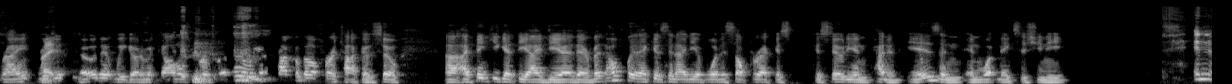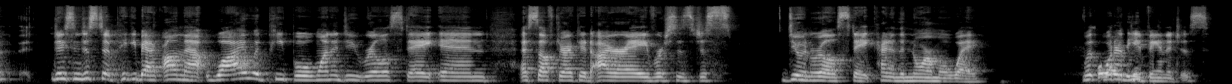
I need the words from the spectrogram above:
right? We right. just know that we go to McDonald's for a burger, we go to Taco Bell for a taco. So uh, I think you get the idea there, but hopefully that gives an idea of what a self-direct custodian kind of is and, and what makes us unique. And Jason, just to piggyback on that, why would people want to do real estate in a self directed IRA versus just doing real estate kind of the normal way? What, well, what are the think, advantages?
